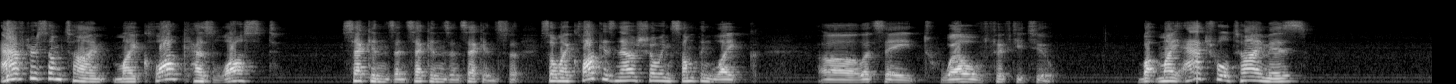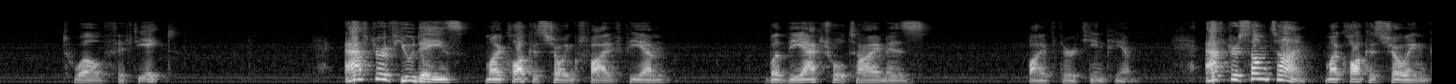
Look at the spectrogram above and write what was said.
After some time, my clock has lost seconds and seconds and seconds. So, my clock is now showing something like, uh, let's say, 12.52. But my actual time is 12.58. After a few days, my clock is showing 5 p.m., but the actual time is 5.13 p.m. After some time, my clock is showing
